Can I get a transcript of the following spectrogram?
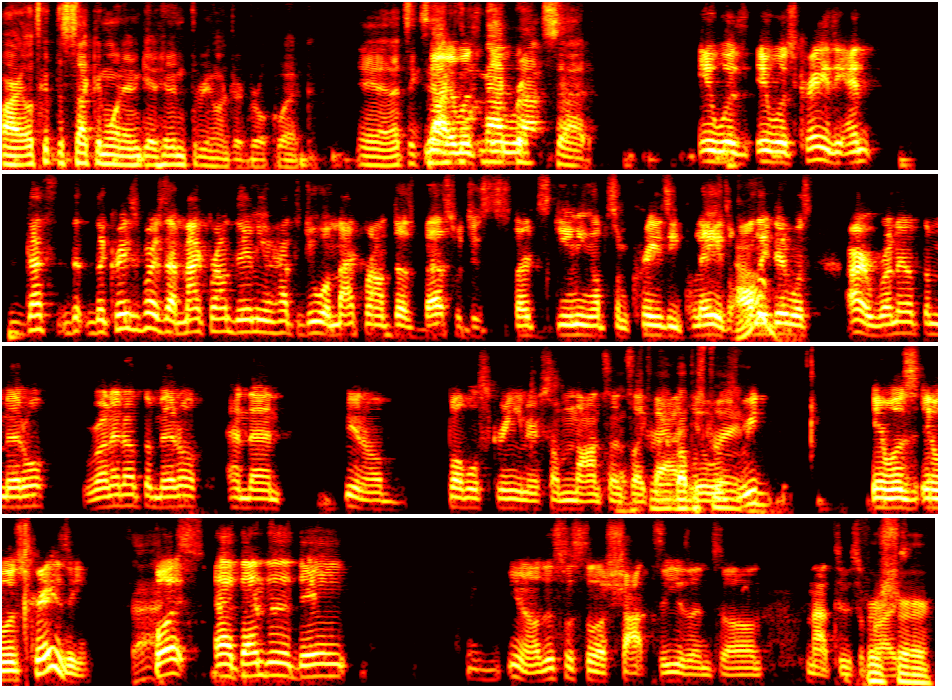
All right, let's get the second one and get him 300 real quick. Yeah, that's exactly was- what Matt it was- Brown said. It was it was crazy, and that's the, the crazy part is that Mack Brown didn't even have to do what Mack Brown does best, which is start scheming up some crazy plays. All they did was all right, run it up the middle, run it up the middle, and then you know bubble screen or some nonsense Bubble like screen, that. bubble it was screen. re- it was it was crazy. But at the end of the day, you know this was still a shot season, so not too surprised. for sure,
